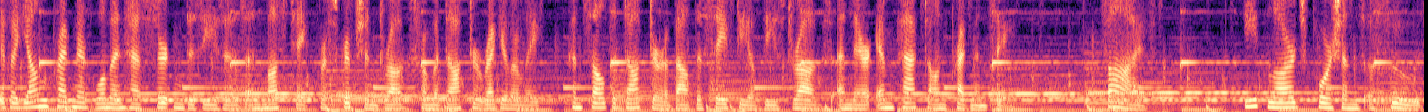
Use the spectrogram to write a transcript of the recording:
if a young pregnant woman has certain diseases and must take prescription drugs from a doctor regularly, consult a doctor about the safety of these drugs and their impact on pregnancy. 5. Eat large portions of food.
